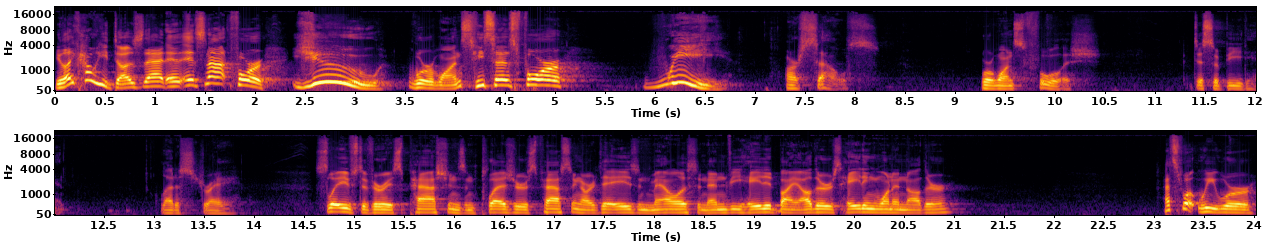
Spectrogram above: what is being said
you like how he does that? It's not for you were once, he says, for we ourselves were once foolish, disobedient, led astray, slaves to various passions and pleasures, passing our days in malice and envy, hated by others, hating one another. That's what we were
